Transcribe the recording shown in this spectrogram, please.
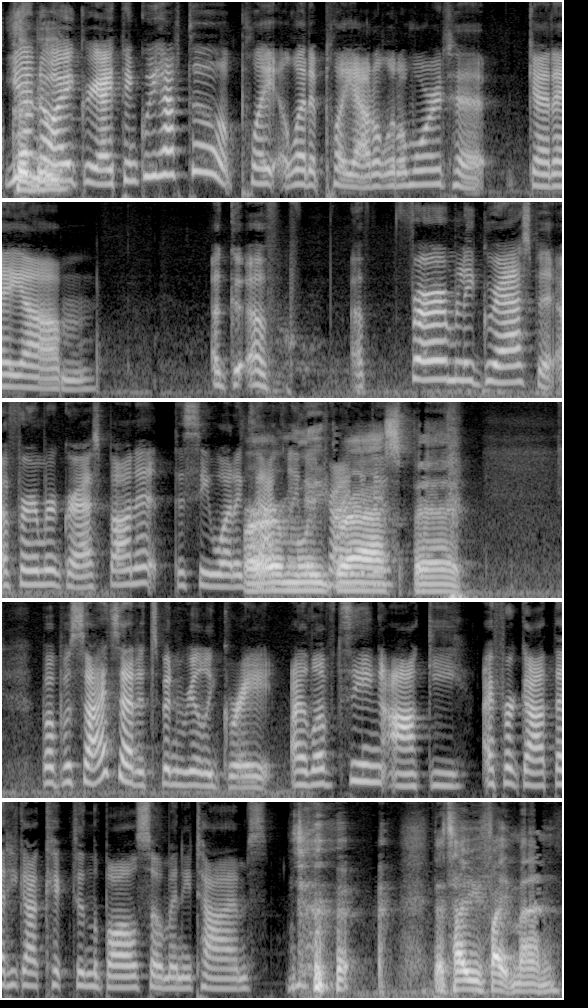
Yeah, Could no, be. I agree. I think we have to play let it play out a little more to get a um a a, a firmly grasp it, a firmer grasp on it to see what exactly Firmly they're trying grasp to do. But besides that, it's been really great. I loved seeing Aki. I forgot that he got kicked in the balls so many times. That's how you fight men.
